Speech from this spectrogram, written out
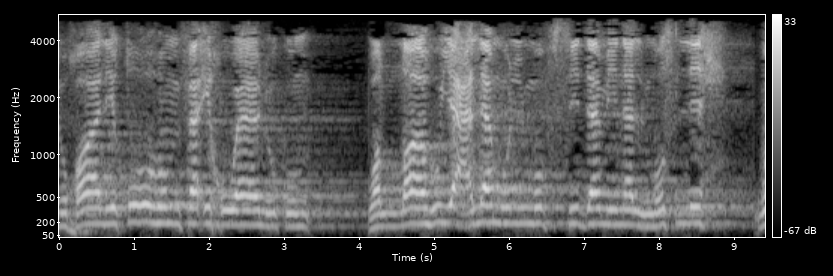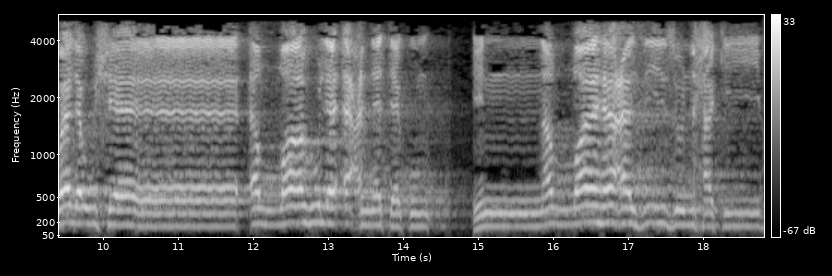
تخالطوهم فإخوانكم والله يعلم المفسد من المصلح ولو شاء الله لأعنتكم إن الله عزيز حكيم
